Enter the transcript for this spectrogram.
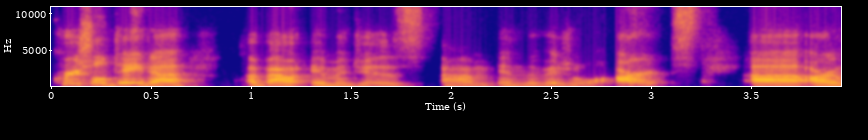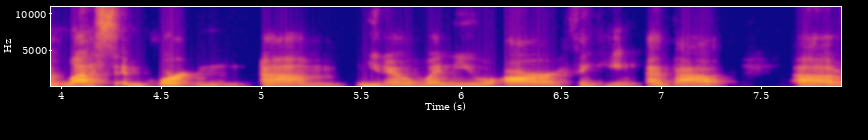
crucial data about images um, in the visual arts uh, are less important, um, you know, when you are thinking about uh,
